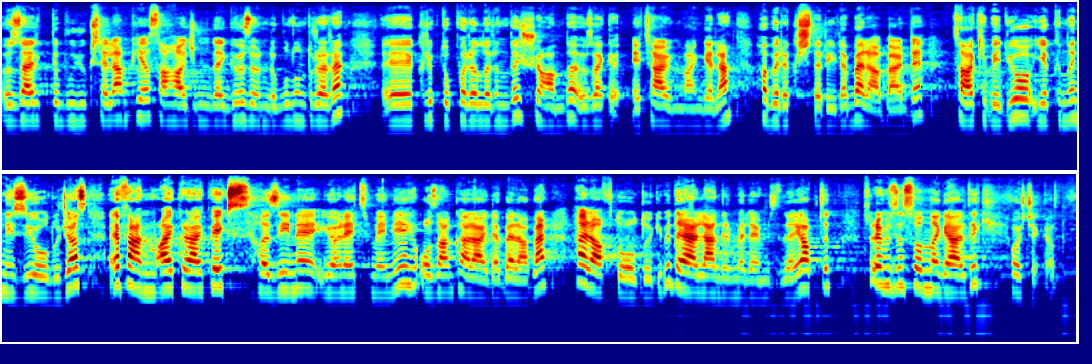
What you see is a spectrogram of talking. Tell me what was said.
Özellikle bu yükselen piyasa hacminde göz önünde bulundurarak e, kripto paralarında şu anda özellikle Ethereum'dan gelen haber akışlarıyla beraber de takip ediyor, yakından izliyor olacağız. Efendim iCrypex hazine yönetmeni Ozan Kara ile beraber her hafta olduğu gibi değerlendirmelerimizi de yaptık. Süremizin sonuna geldik. Hoşçakalın.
